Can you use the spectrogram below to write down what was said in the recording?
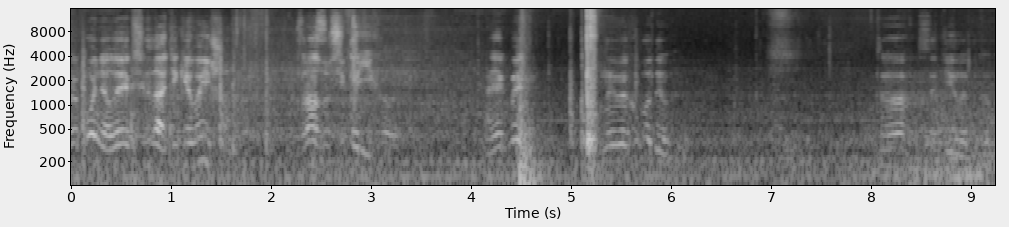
Ви поняли, як завжди, тільки вийшов, зразу всі поїхали. А якби не виходив, то сиділи б тут.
